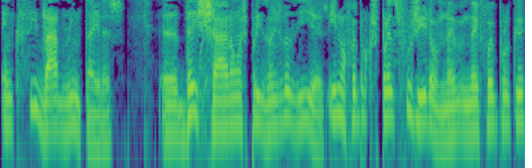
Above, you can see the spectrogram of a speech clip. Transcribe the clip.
em que cidades inteiras deixaram as prisões vazias. E não foi porque os presos fugiram, nem, nem foi porque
